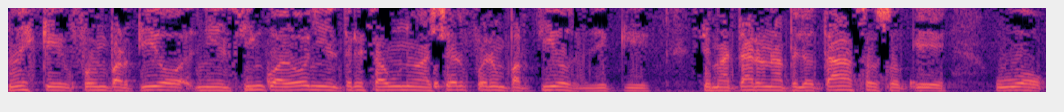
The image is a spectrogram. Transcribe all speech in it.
no es que fue un partido ni el 5 a 2 ni el 3 a 1 de ayer fueron partidos de que se mataron a pelotazos o que hubo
